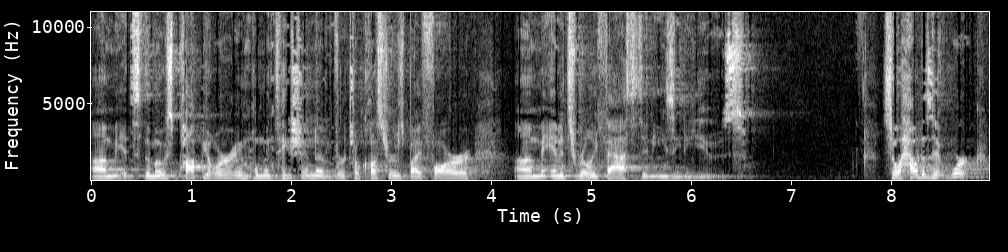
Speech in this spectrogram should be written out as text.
Um, it's the most popular implementation of virtual clusters by far, um, and it's really fast and easy to use. So how does it work?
